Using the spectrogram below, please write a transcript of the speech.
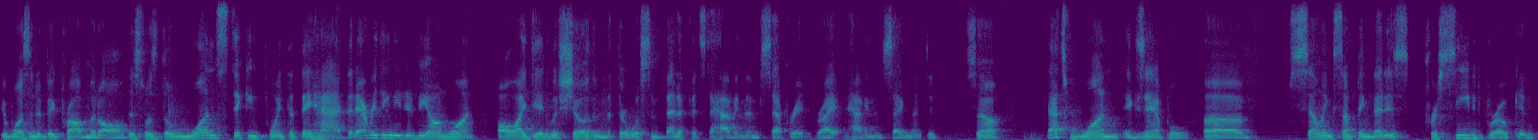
It wasn't a big problem at all. This was the one sticking point that they had that everything needed to be on one. All I did was show them that there was some benefits to having them separated, right? And having them segmented. So that's one example of selling something that is perceived broken,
